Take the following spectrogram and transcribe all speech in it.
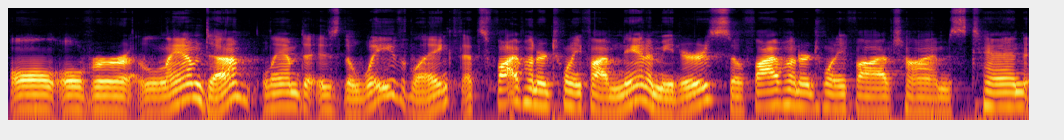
all over lambda. Lambda is the wavelength. That's 525 nanometers. So 525 times 10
